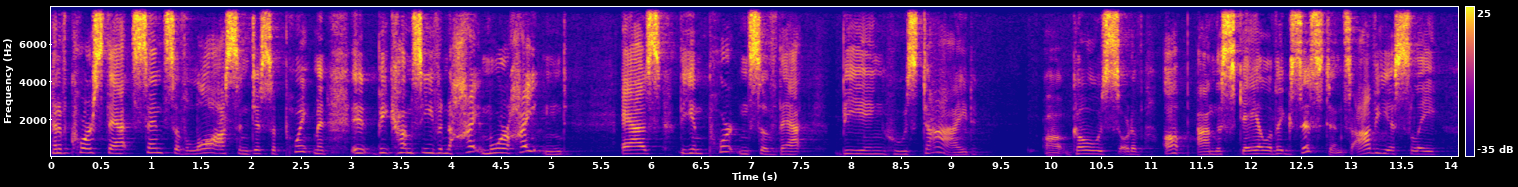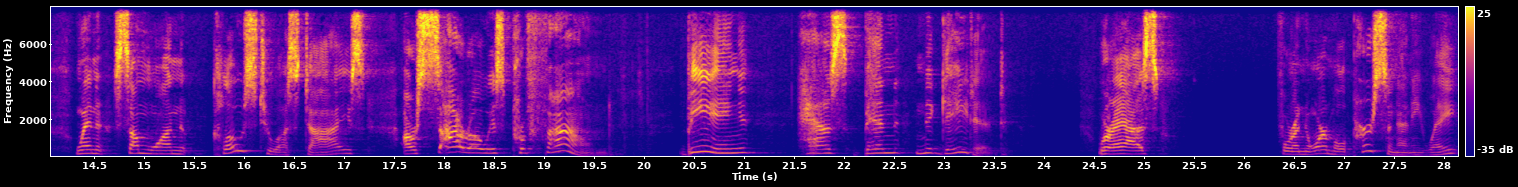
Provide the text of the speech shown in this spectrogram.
And of course, that sense of loss and disappointment it becomes even more heightened as the importance of that being who's died uh, goes sort of up on the scale of existence. Obviously, when someone close to us dies, our sorrow is profound. Being has been negated. Whereas, for a normal person anyway,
